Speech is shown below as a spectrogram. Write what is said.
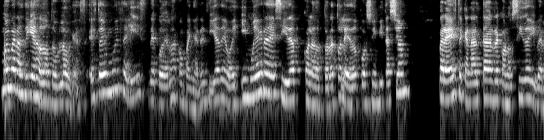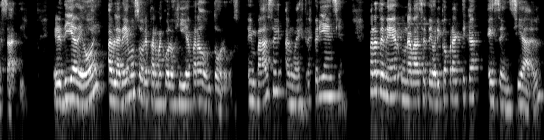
Muy buenos días, odontobloggers. Estoy muy feliz de poderlos acompañar el día de hoy y muy agradecida con la doctora Toledo por su invitación para este canal tan reconocido y versátil. El día de hoy hablaremos sobre farmacología para odontólogos en base a nuestra experiencia, para tener una base teórico-práctica esencial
